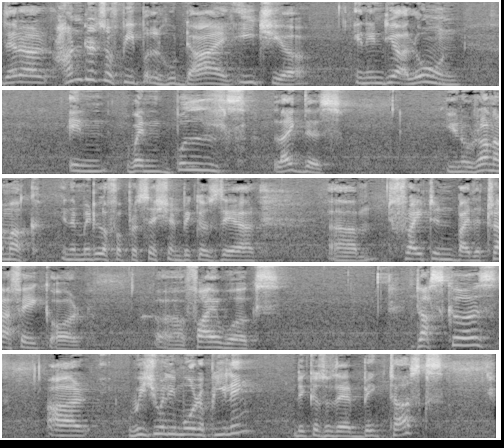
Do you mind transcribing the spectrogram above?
There are hundreds of people who die each year in India alone in when bulls like this you know run amok in the middle of a procession because they are um, frightened by the traffic or uh, fireworks. Tuskers are visually more appealing because of their big tusks,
